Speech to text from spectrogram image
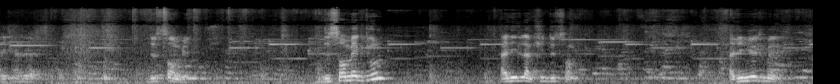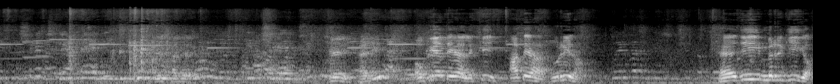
هذه شحال 200 200 mille تقول؟ هذه لا ماشي 200 هذه 180 هذه شحال كاين هذه؟ OK يعطيها لك. كي؟ أعطيها وري لها. هذه من رقيقة.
